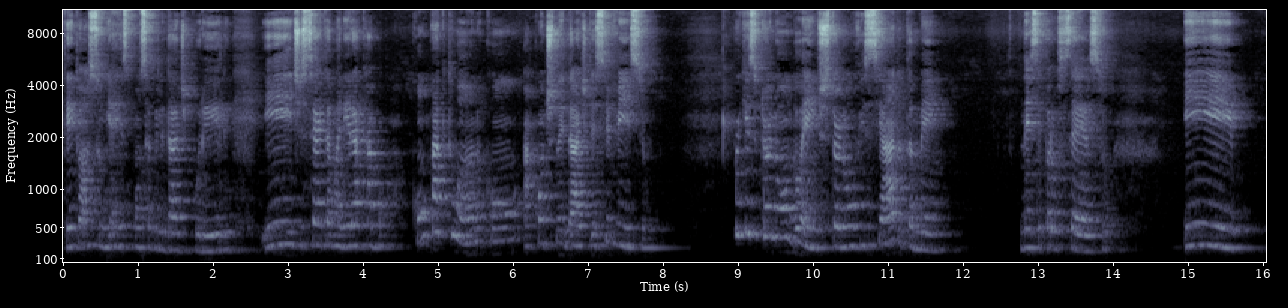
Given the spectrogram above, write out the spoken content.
tentam assumir a responsabilidade por ele e, de certa maneira, acabam compactuando com a continuidade desse vício. Porque se tornou um doente, se tornou um viciado também nesse processo. E,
